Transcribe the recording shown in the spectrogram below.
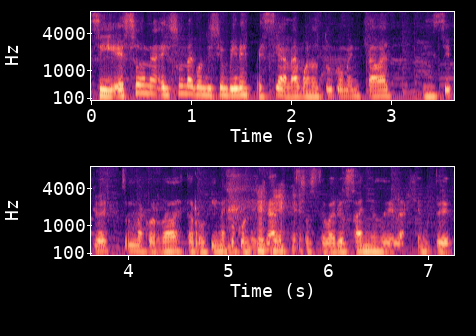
Sí, es una, es una condición bien especial. ¿ah? Cuando tú comentabas al principio esto, me acordaba de esta rutina que eso hace varios años de la gente,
